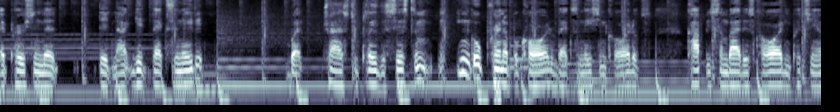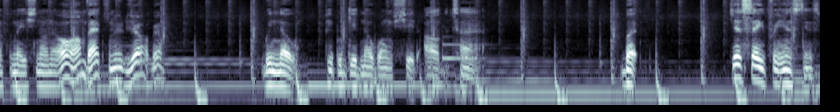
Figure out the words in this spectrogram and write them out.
a person that did not get vaccinated but tries to play the system, you can go print up a card, a vaccination card, or copy somebody's card and put your information on it. Oh, I'm vaccinated. Yeah, yeah. We know people get no wrong shit all the time. But just say, for instance,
